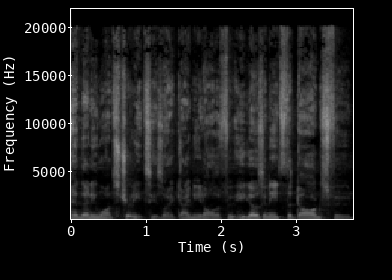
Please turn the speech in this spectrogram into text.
And then he wants treats. He's like, I need all the food. He goes and eats the dog's food.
